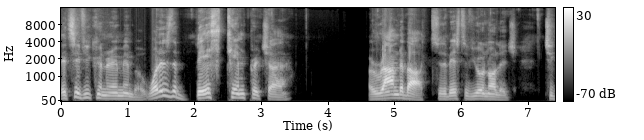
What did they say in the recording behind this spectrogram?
Let's see if you can remember. What is the best temperature around about, to the best of your knowledge, to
